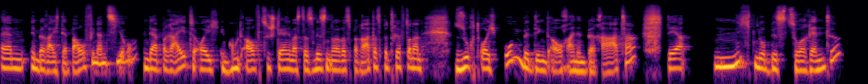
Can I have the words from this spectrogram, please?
ähm, im Bereich der Baufinanzierung, in der Breite euch gut aufzustellen, was das Wissen eures Beraters betrifft, sondern sucht euch unbedingt auch einen Berater, der nicht nur bis zur Rente,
